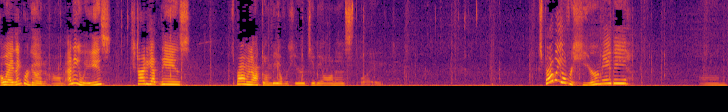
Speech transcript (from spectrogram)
Oh wait, I think we're good. Um, anyways, let's try to get these. It's probably not going to be over here, to be honest. Like, it's probably over here, maybe. Um,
